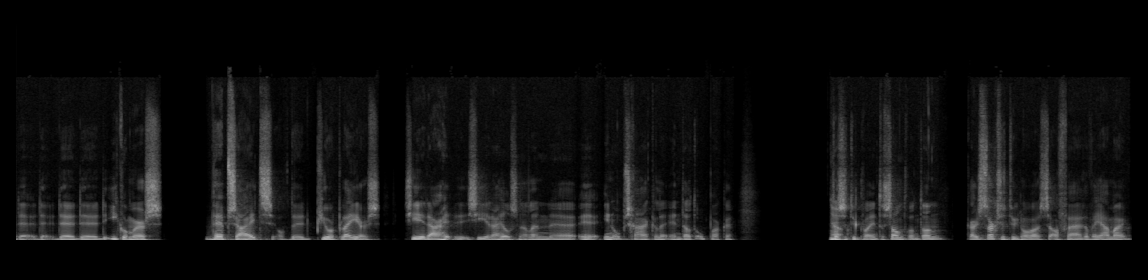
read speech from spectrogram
de, de, de, de, de e-commerce websites of de, pure players, zie je daar, zie je daar heel snel een, in opschakelen en dat oppakken. Ja. Dat is natuurlijk wel interessant, want dan kan je straks natuurlijk nog wel eens afvragen van ja, maar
